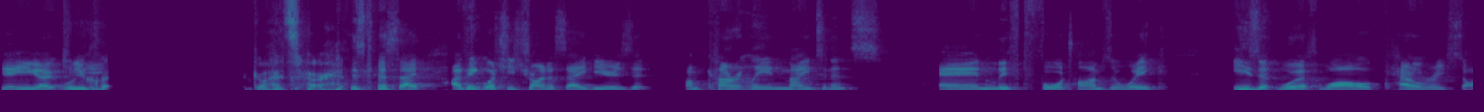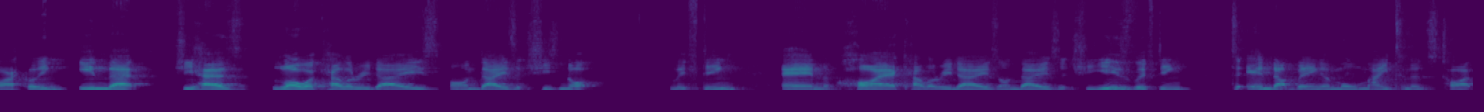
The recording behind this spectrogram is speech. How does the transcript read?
Yeah, you go. can you cl- go ahead sorry I was going to say, I think what she's trying to say here is that I'm currently in maintenance and lift four times a week. Is it worthwhile calorie cycling in that she has lower calorie days on days that she's not lifting and higher calorie days on days that she is lifting to end up being a more maintenance type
